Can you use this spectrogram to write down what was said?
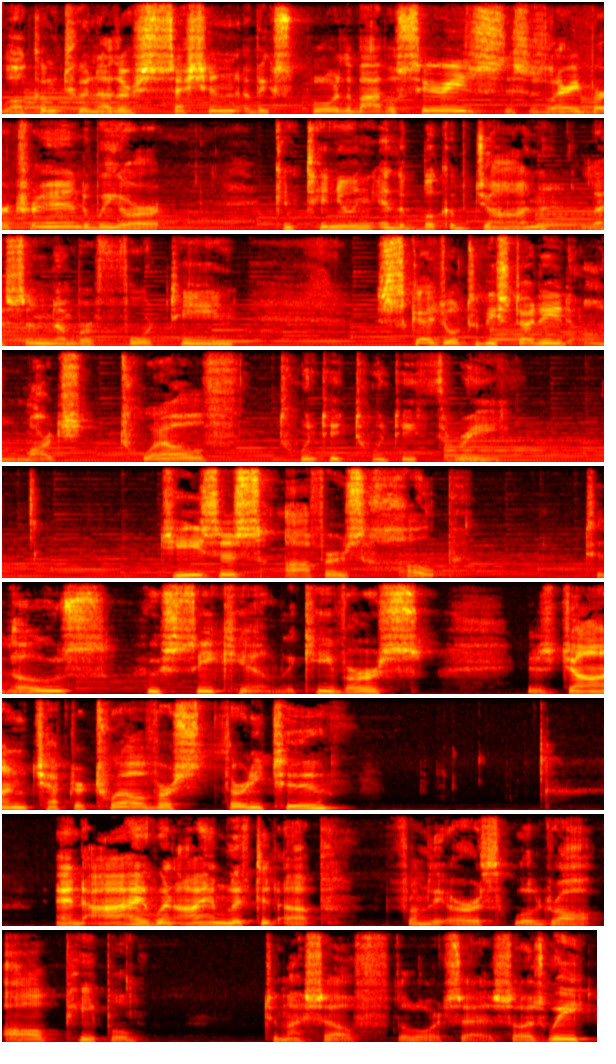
Welcome to another session of Explore the Bible series. This is Larry Bertrand. We are continuing in the book of John, lesson number 14, scheduled to be studied on March 12, 2023. Jesus offers hope to those who seek him. The key verse is John chapter 12, verse 32. And I, when I am lifted up from the earth, will draw all people to myself, the Lord says. So as we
